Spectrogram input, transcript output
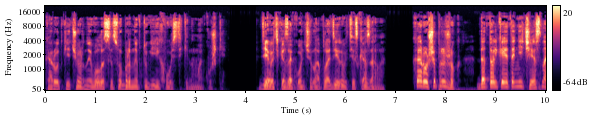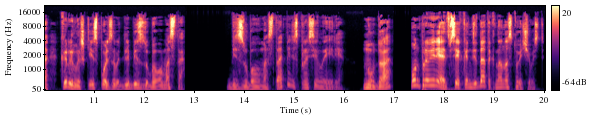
короткие черные волосы собраны в тугие хвостики на макушке. Девочка закончила аплодировать и сказала. «Хороший прыжок. Да только это нечестно крылышки использовать для беззубого моста». «Беззубого моста?» — переспросила Ирия. «Ну да. Он проверяет всех кандидаток на настойчивость.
